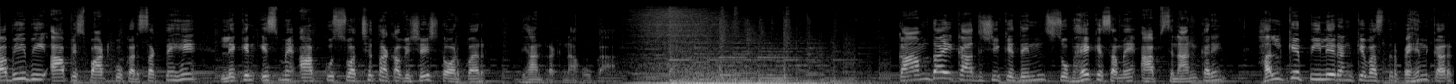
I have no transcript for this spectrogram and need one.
कभी भी आप इस पाठ को कर सकते हैं, लेकिन इसमें आपको स्वच्छता का विशेष तौर पर ध्यान रखना होगा। कामदा एकादशी के दिन सुबह के समय आप स्नान करें, हल्के पीले रंग के वस्त्र पहनकर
